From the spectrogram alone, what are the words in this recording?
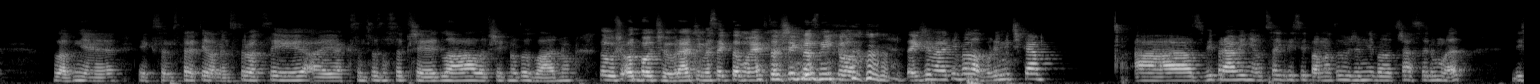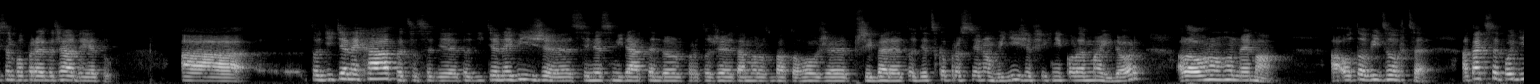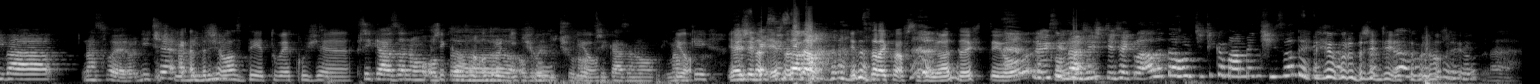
hlavně jak jsem ztratila menstruaci a jak jsem se zase přejedla, ale všechno to zvládnu. To už odbočuju, vrátíme se k tomu, jak to všechno vzniklo. Takže Máti byla bulimička a z vyprávění otce, když si pamatuju, že mě bylo třeba 7 let, když jsem poprvé držela dietu. A to dítě nechápe, co se děje, to dítě neví, že si nesmí dát ten dort, protože je tam hrozba toho, že přibere. To děcko prostě jenom vidí, že všichni kolem mají dort, ale ono ho nemá. A o to víc ho chce. A tak se podívá na svoje rodiče a A držela z dietu jakože... přikázanou od, Přikázanou od eh, rodičů. od rodičů no, Jo. přikázanou od mamky. Já Ne, že jsem bych si já sama, Já jsem se jako v sedmi letech, ty jo. kdybych jako- si na hřišti řekla, ale ta holčička má menší zady. Já budu držet dietu, Já no. jo.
